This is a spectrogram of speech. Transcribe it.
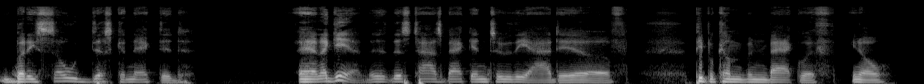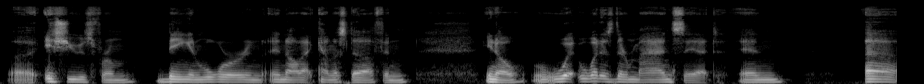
but he's so disconnected. And again, this ties back into the idea of people coming back with, you know, uh, issues from being in war and, and all that kind of stuff. And, you know, what, what is their mindset? And, uh,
